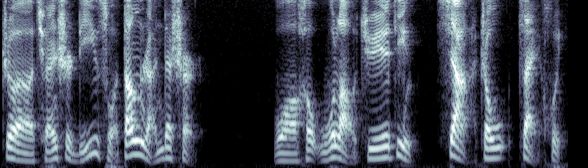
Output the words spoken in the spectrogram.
这全是理所当然的事儿。我和吴老决定下周再会。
